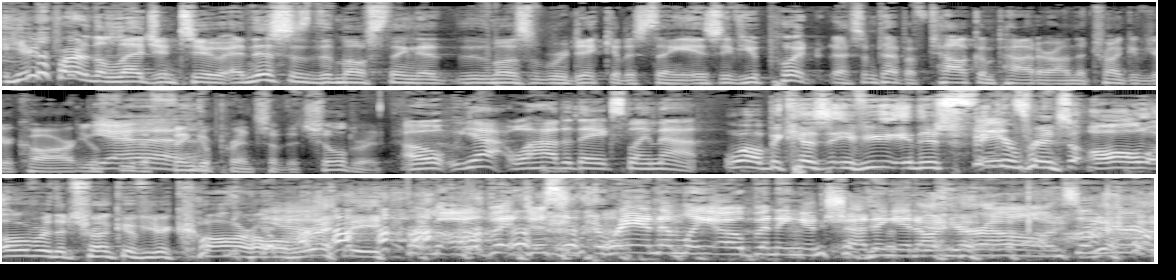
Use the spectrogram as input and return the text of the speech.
here's part of the legend too, and this is the most thing that the most ridiculous thing is if you put uh, some type of talcum powder on the trunk of your car, you'll see the fingerprints of the children. Oh yeah. Well, how did they explain that? Well, because if you there's fingerprints all over the trunk of your car already. From open, just randomly opening and shutting it on your own. So you're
